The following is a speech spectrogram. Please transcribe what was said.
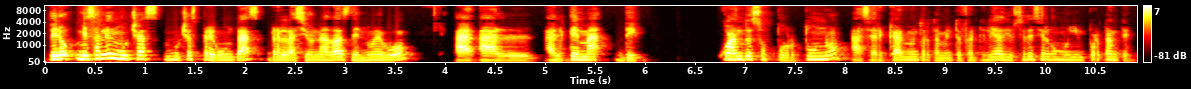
Pero me salen muchas, muchas preguntas relacionadas de nuevo al, al tema de cuándo es oportuno acercarme a un tratamiento de fertilidad. Y usted decía algo muy importante.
